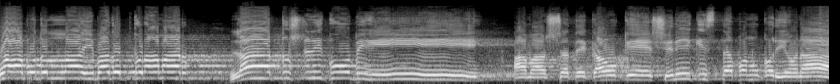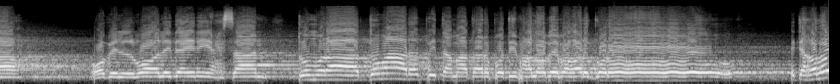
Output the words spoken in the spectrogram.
ওয়াবুদুল্লাহ ইবাদত করো আমার। লা তুশরিকু বিহি, আমার সাথে কাউকে শিরিক স্থাপন করিও না। অবিল ওয়ালিদাইনি ইহসান, তোমরা তোমার পিতামাতার প্রতি ভালো ব্যবহার করো। এটা হলো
